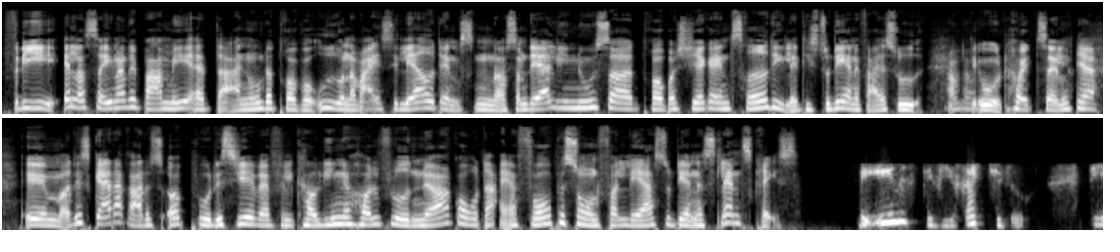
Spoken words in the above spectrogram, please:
Fordi ellers så ender det bare med, at der er nogen, der dropper ud undervejs i læreruddannelsen, og som det er lige nu, så dropper cirka en tredjedel af de studerende faktisk ud. Hold det er jo et højt tal. Ja. Øhm, og det skal der rettes op på, det siger i hvert fald Karoline Holflod Nørgaard, der er forperson for lærerstuderendes landskreds. Det eneste, vi rigtig ved, det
